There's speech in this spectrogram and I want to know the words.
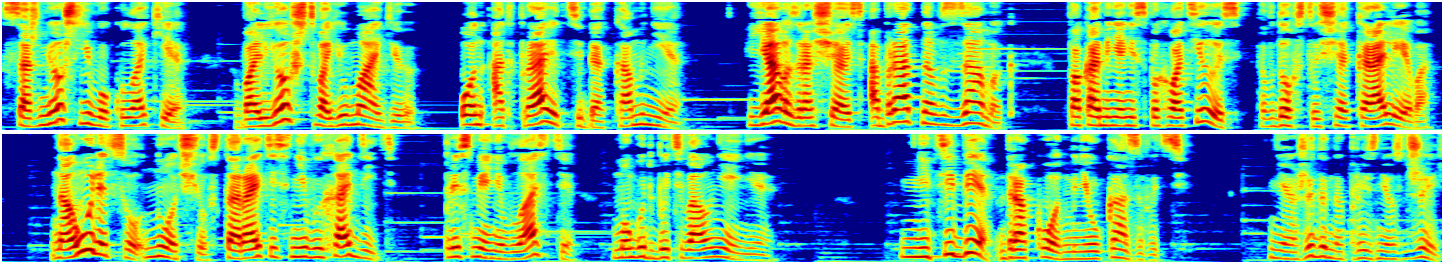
Сожмешь его кулаке, вольешь свою магию. Он отправит тебя ко мне. Я возвращаюсь обратно в замок, пока меня не спохватилась вдовствующая королева. На улицу ночью старайтесь не выходить. При смене власти могут быть волнения. «Не тебе, дракон, мне указывать», – неожиданно произнес Джей.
